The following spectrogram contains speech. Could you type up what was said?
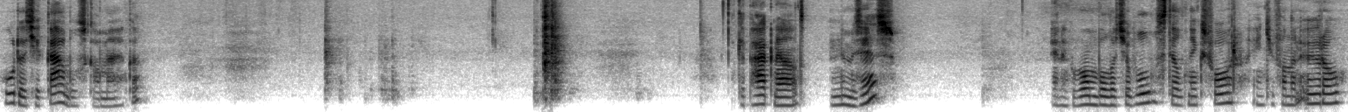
hoe dat je kabels kan maken. Ik heb haaknaald nummer 6 en een gewoon bolletje wol stelt niks voor. Eentje van een euro.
